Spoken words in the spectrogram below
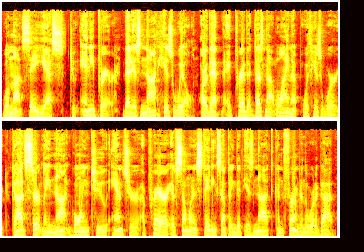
will not say yes to any prayer that is not His will or that a prayer that does not line up with His word. God's certainly not going to answer a prayer if someone is stating something that is not confirmed in the Word of God.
